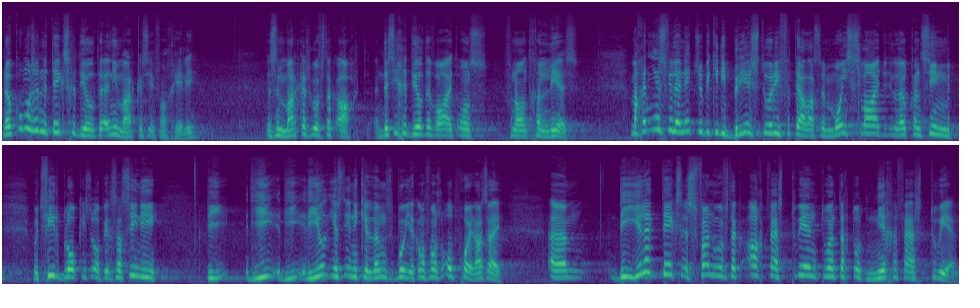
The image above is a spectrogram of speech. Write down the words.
Nou kom ons in 'n teksgedeelte in die Markus Evangelie. Dis in Markus hoofstuk 8 en dis die gedeelte waaruit ons vanaand gaan lees. Maar gaan eers vir julle net so 'n bietjie die breë storie vertel. As 'n mooi slide wat julle nou kan sien met met vier blokkies op. Julle sal sien die die die die die heel eerste enetjie links bo. Jy kan vir ons opgooi. Daar's hy. Ehm um, die hele teks is van hoofstuk 8 vers 22 tot 9 vers 2.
